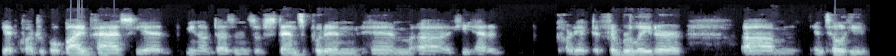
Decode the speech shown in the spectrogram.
He had quadruple bypass he had you know dozens of stents put in him uh, he had a cardiac defibrillator um, until he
